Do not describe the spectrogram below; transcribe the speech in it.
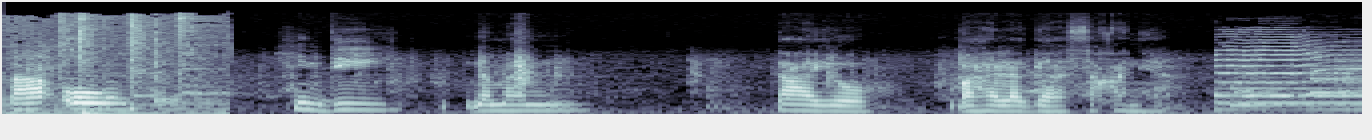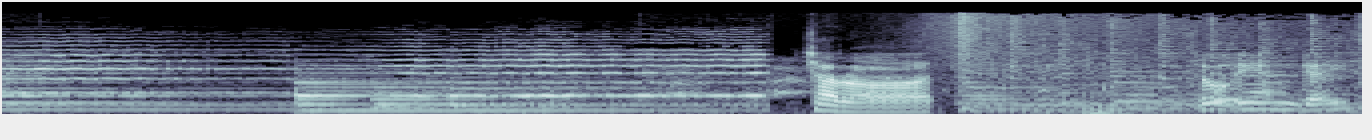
taong hindi naman tayo mahalaga sa kanya. Charot. So, ayan guys.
